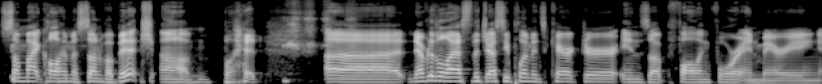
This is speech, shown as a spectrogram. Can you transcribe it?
some might call him a son of a bitch um but uh nevertheless the jesse plemons character ends up falling for and marrying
